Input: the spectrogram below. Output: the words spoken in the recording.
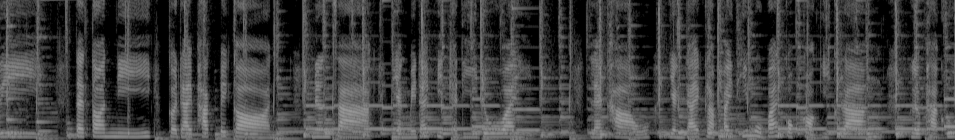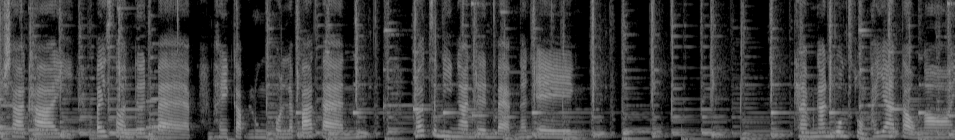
รีส์แต่ตอนนี้ก็ได้พักไปก่อน เนื่องจากยังไม่ได้ปิดคดีด้วย และเขายังได้กลับไปที่หมู่บ้านกกอกอีกครั้ง เพื่อพาครูชาไทย ไปสอนเดินแบบให้กับลุงพลและป้าแตน เพราะจะมีงานเดินแบบนั่นเอง แถมงานบวงสรวงพญาเต่างอย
